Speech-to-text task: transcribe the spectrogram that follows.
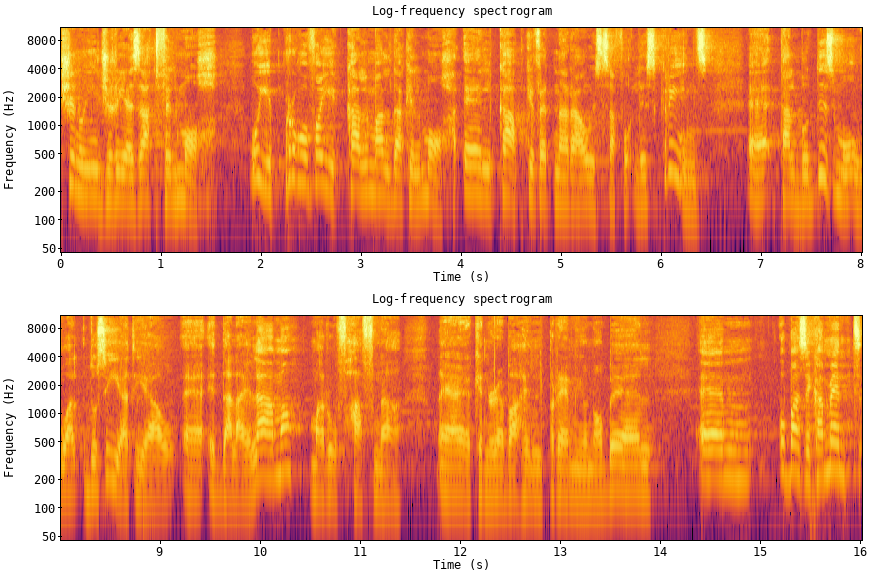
x'inhu jiġri eżatt fil-moħħ u jipprova jikkalma 'l dak il-moħħ. Il-kap kif qed naraw issa fuq l-iscreens tal-Buddiżmu huwa l-Qdusija Tiegħu id-Dalai Lama, magħruf ħafna kien rebaħ il-Premju Nobel U bażikament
